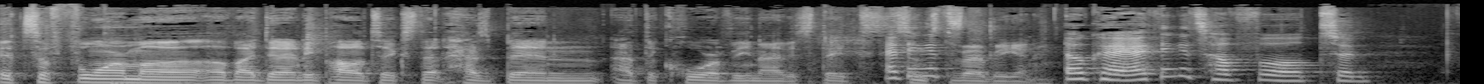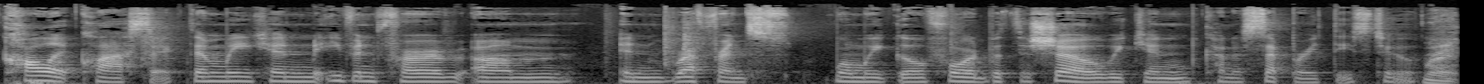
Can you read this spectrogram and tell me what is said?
it's a form of, of identity politics that has been at the core of the United States I think since the very beginning. Okay, I think it's helpful to call it classic. Then we can even for um, in reference when we go forward with the show, we can kind of separate these two. Right.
